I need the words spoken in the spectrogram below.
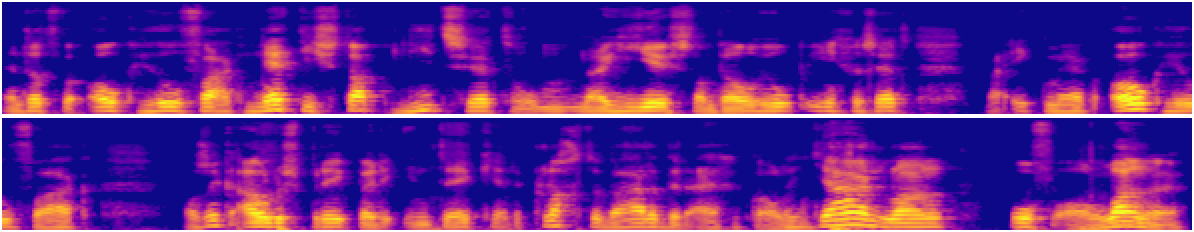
en dat we ook heel vaak net die stap niet zetten om, nou hier is dan wel hulp ingezet, maar ik merk ook heel vaak als ik ouders spreek bij de intake, ja, de klachten waren er eigenlijk al een jaar lang of al langer.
